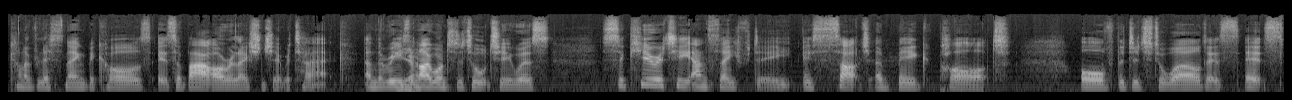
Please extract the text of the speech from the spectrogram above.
kind of listening because it's about our relationship with tech. And the reason Yeah. I wanted to talk to you was security and safety is such a big part of the digital world. It's it's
